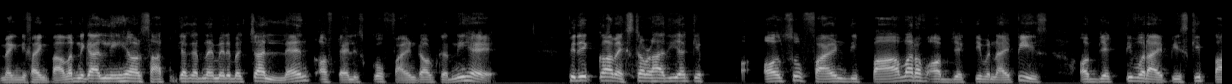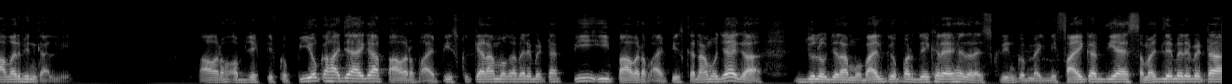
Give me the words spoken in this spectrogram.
मैग्नीफाइंग पावर निकालनी है। और साथ में क्या करना है मेरे बच्चा? Length of telescope find out करनी है। फिर एक काम एक्स्ट्रा बढ़ा दिया कि also find the power of objective and eyepiece objective और आईपीस की पावर भी निकालनी है। पावर ऑफ़ ऑब्जेक्टिव को पीओ कहा जाएगा पावर ऑफ़ आईपीस को क्या नाम होगा मेरे बेटा? पीई पावर ऑफ़ आईपीस का नाम हो जाएगा। जो लोग जरा मोबाइल के ऊपर देख रहे हैं, जरा स्क्रीन को मैग्नीफाई कर दिया है, समझ ले मेरे बेटा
